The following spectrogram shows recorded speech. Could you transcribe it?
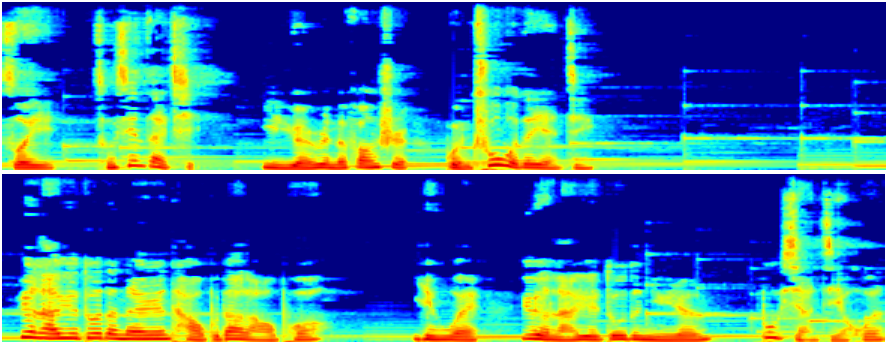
所以从现在起，以圆润的方式滚出我的眼睛。越来越多的男人讨不到老婆，因为越来越多的女人不想结婚。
